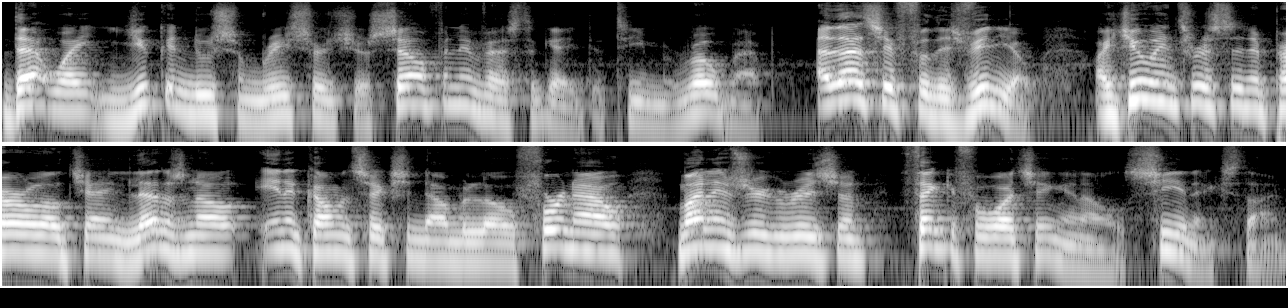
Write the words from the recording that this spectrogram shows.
That way you can do some research yourself and investigate the team and roadmap. And that's it for this video. Are you interested in Parallel Chain? Let us know in the comment section down below. For now, my name is Rico Richard. Thank you for watching and I'll see you next time.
